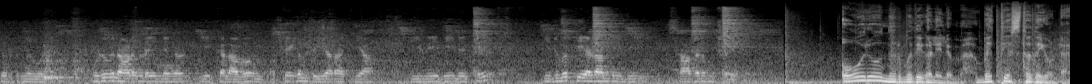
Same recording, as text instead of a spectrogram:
തീർക്കുന്നതിന് വേണ്ടി മുഴുവൻ ആളുകളെയും ഞങ്ങൾ ഈ കലാഭവൻ പ്രത്യേകം തയ്യാറാക്കിയ ഈ വേദിയിലേക്ക് ഇരുപത്തിയേഴാം തീയതി സാദരം ക്ഷണിക്കുന്നു ഓരോ നിർമ്മിതികളിലും വ്യത്യസ്തതയുണ്ട്.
